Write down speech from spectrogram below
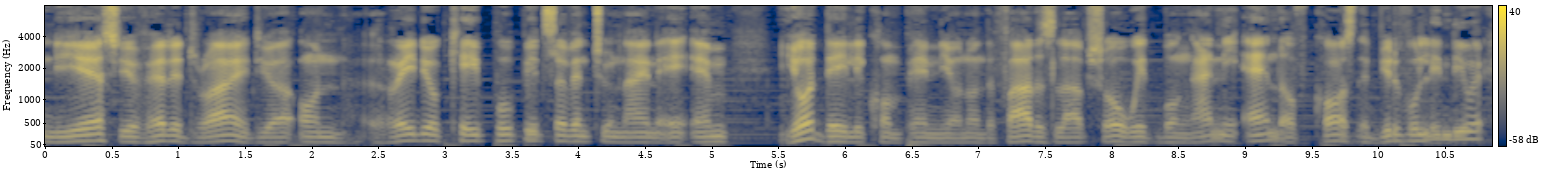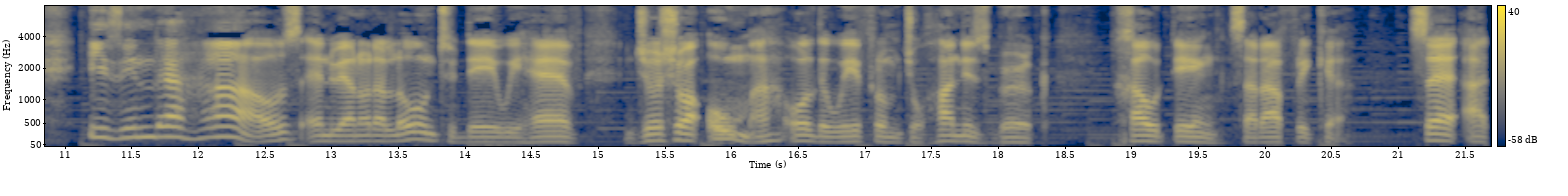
Yes, you've heard it right. You are on Radio K Pulpit 729 AM, your daily companion on the Father's Love Show with Bongani. And of course, the beautiful Lindiwe is in the house. And we are not alone today. We have Joshua Oma, all the way from Johannesburg, Gauteng, South Africa. Sir, I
